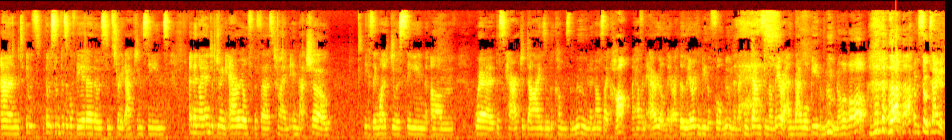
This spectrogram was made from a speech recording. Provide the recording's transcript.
and it was there was some physical theater, there was some straight acting scenes, and then I ended up doing aerial for the first time in that show because they wanted to do a scene um, where this character dies and becomes the moon, and I was like, "Ha! I have an aerial lyra. The lyra can be the full moon, and I can dance in the lyra, and I will be the moon." Uh, I was so excited,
